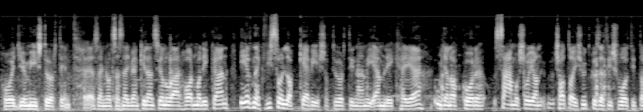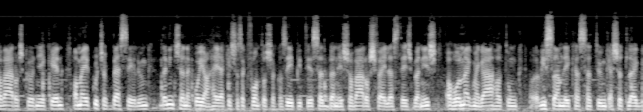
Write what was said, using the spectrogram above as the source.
hogy mi is történt 1849. január 3-án. Érnek viszonylag kevés a történelmi emlékhelye, ugyanakkor számos olyan csata és ütközet is volt itt a város környékén, amelyekről csak beszélünk, de nincsenek olyan helyek, és ezek fontosak az építészetben és a városfejlesztésben is, ahol meg-megállhatunk, visszaemlékezhetünk, esetleg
